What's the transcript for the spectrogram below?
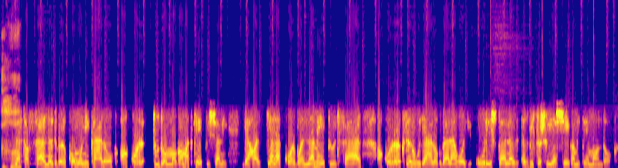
Aha. Mert ha felnőttből kommunikálok, akkor tudom magamat képviselni. De ha az gyerekkorból nem épült fel, akkor rögtön úgy állok bele, hogy úristen, ez, ez biztos hülyeség, amit én mondok.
